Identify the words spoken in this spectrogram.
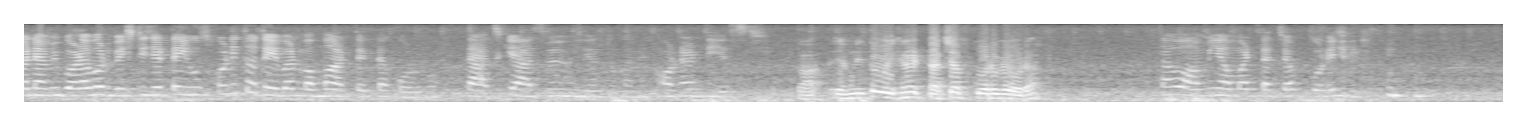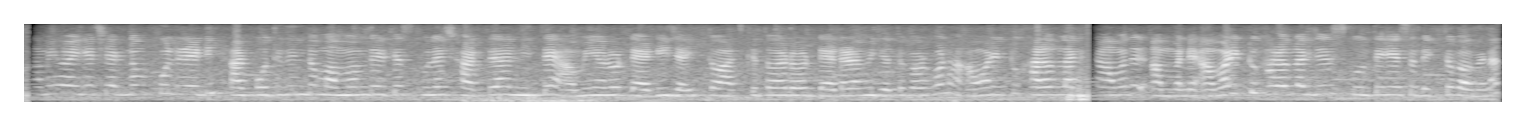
মানে আমি বরাবর বেস্টিজেরটা ইউজ করি তো তো এবার মাম্মা আর্থেরটা করব। তা আজকে আসবে ভাইয়ার দোকানে অর্ডার দিয়ে এসেছি। তা এমনিতেও এখানে টাচ আপ করবে ওরা? তাও আমি আমার টাচ আপ করে আমি হয়ে গেছি একদম ফুল রেডি আর প্রতিদিন তো মাম্মামদেরকে স্কুলে ছাড়তে আর নিতে আমি আর ওর ড্যাডি যাই। তো আজকে তো আর ওর ড্যাড আর আমি যেতে পারব না। আমার একটু খারাপ লাগছে আমাদের মানে আমার একটু খারাপ লাগছে স্কুল থেকে এসে দেখতে পাবে না।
